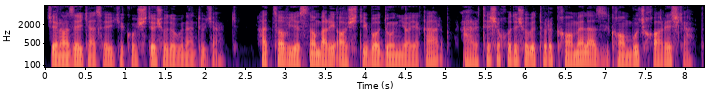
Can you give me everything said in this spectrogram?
جنازه کسایی که کشته شده بودن تو جنگ. حتی ویتنام برای آشتی با دنیای غرب ارتش خودش رو به طور کامل از کامبوج خارج کرد.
